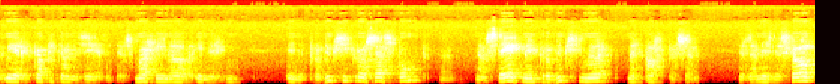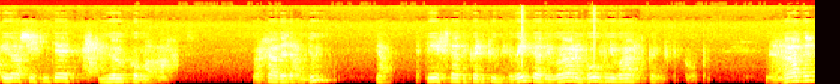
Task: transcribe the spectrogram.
10% meer gecapitaliseerde, dus machinale energie, in het productieproces pomp, dan stijgt mijn productie maar met 8%. Dus dan is de schaalelasticiteit 0,8. Wat gaat u dan doen? Ja, het eerste dat je kunt doen, je weet dat je waren boven je waarde kunt verkopen. Dan je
